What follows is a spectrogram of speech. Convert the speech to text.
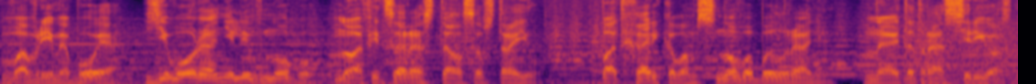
Во время боя его ранили в ногу, но офицер остался в строю. Под Харьковом снова был ранен, на этот раз серьезно.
